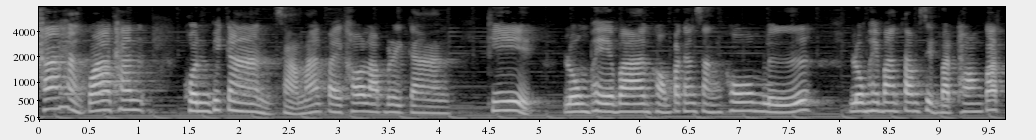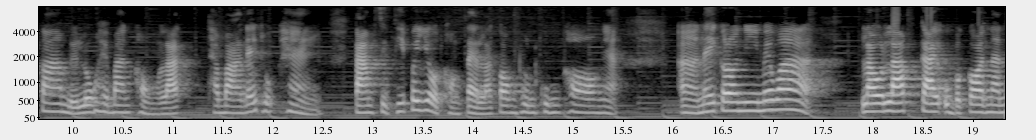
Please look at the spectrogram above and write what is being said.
ถ้าหากว่าท่านคนพิการสามารถไปเข้ารับบริการที่โรงพยาบาลของประกันสังคม หรือโรงพยาบาลตามสิทธิบัตรทองก็ตาม หรือโรงพยาบาลของรัฐทบาลได้ทุกแห่ง ตามสิทธิประโยชน์ของแต่ละกองทุนคุ้มครองเนี่ยในกรณีไม่ว่าเรารับกายอุปกรณ์นั้น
